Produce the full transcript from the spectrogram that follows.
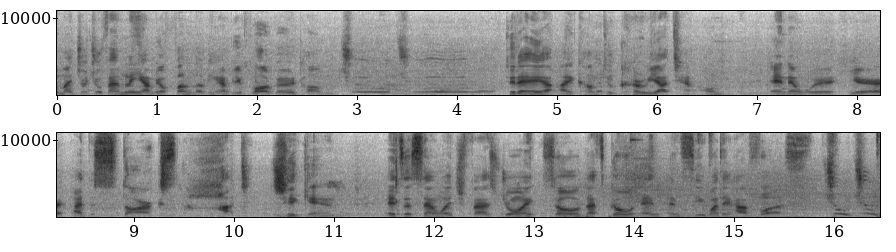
Hello, my Choo Choo family. I'm your fun-loving happy vlogger, Tom Choo Choo. Today, I come to Koreatown, and we're here at the Stark's Hot Chicken. It's a sandwich fast joint, so let's go in and see what they have for us. Choo Choo.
